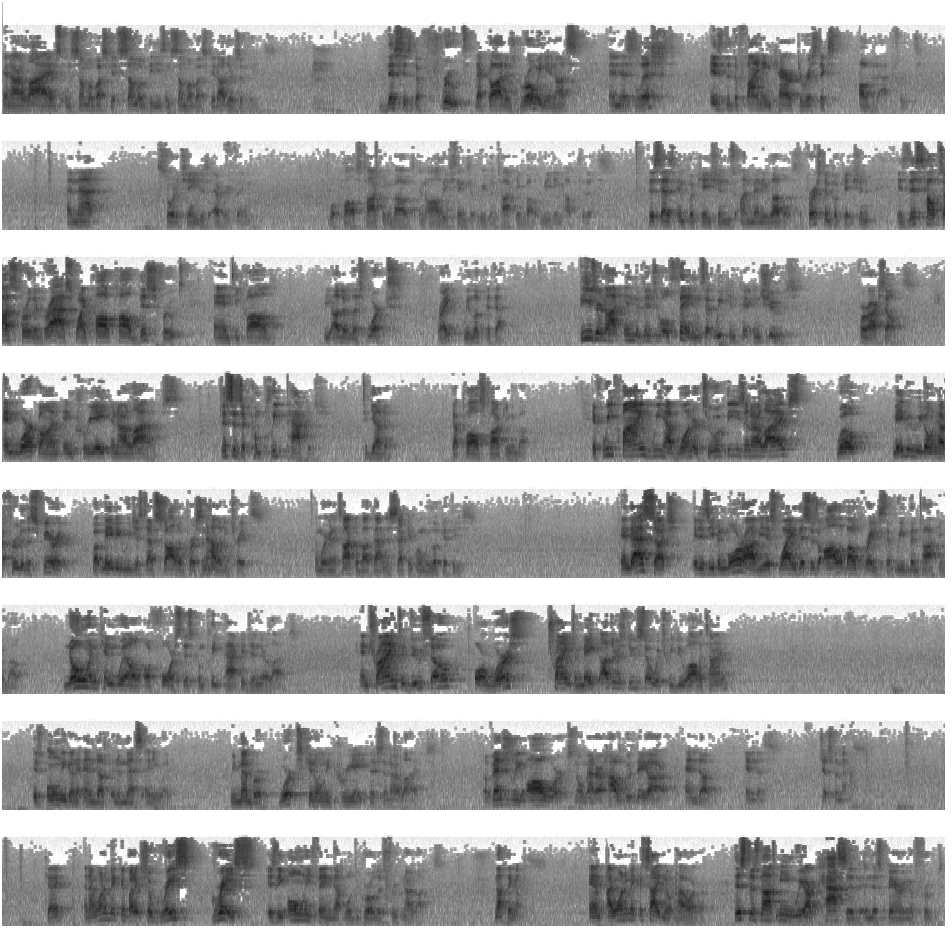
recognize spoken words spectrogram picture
in our lives, and some of us get some of these, and some of us get others of these. This is the fruit that God is growing in us, and this list is the defining characteristics of that fruit. And that sort of changes everything, what Paul's talking about, and all these things that we've been talking about leading up to this. This has implications on many levels. The first implication is this helps us further grasp why Paul called this fruit and he called the other list works. Right? We looked at that. These are not individual things that we can pick and choose for ourselves and work on and create in our lives. This is a complete package together that Paul's talking about. If we find we have one or two of these in our lives, well, maybe we don't have fruit of the Spirit, but maybe we just have solid personality traits. And we're going to talk about that in a second when we look at these. And as such, it is even more obvious why this is all about grace that we've been talking about. No one can will or force this complete package in their lives. And trying to do so, or worse, trying to make others do so, which we do all the time, is only going to end up in a mess anyway. Remember, works can only create this in our lives. Eventually, all works, no matter how good they are, end up in this. Just a mess. Okay? And I want to make about it. So grace, grace is the only thing that will grow this fruit in our lives. Nothing else. And I want to make a side note, however. This does not mean we are passive in this bearing of fruit.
